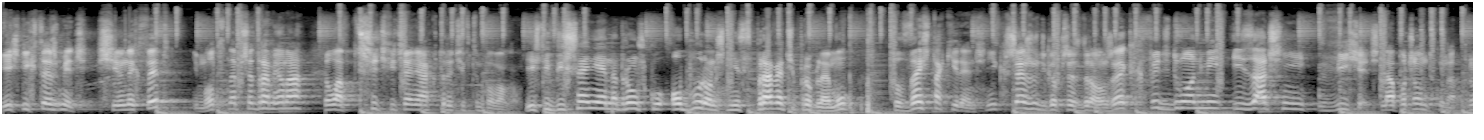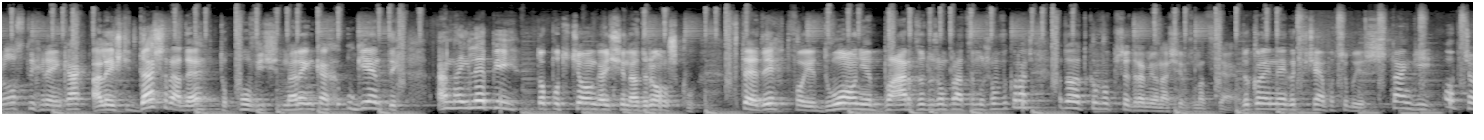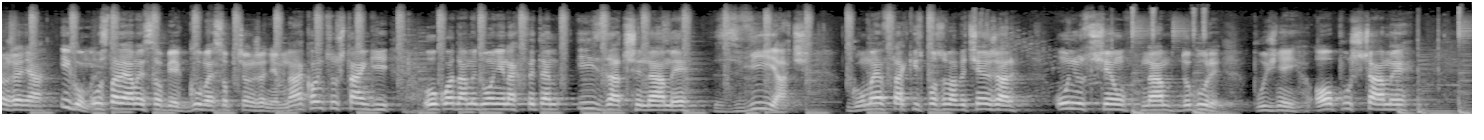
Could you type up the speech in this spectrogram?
Jeśli chcesz mieć silny chwyt i mocne przedramiona, to łap trzy ćwiczenia, które Ci w tym pomogą. Jeśli wiszenie na drążku oburącz nie sprawia Ci problemu, to weź taki ręcznik, przerzuć go przez drążek, chwyć dłońmi i zacznij wisieć. Na początku na prostych rękach, ale jeśli dasz radę, to powiś na rękach ugiętych, a najlepiej to podciągaj się na drążku. Wtedy Twoje dłonie bardzo dużą pracę muszą wykonać, a dodatkowo przedramiona się wzmacniają. Do kolejnego ćwiczenia potrzebujesz sztangi, obciążenia i gumy. Ustawiamy sobie gumę z obciążeniem na końcu sztangi, układamy dłonie na chwytem i zaczynamy zwijać gumę w taki sposób, aby ciężar uniósł się nam do góry. Później opuszczamy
